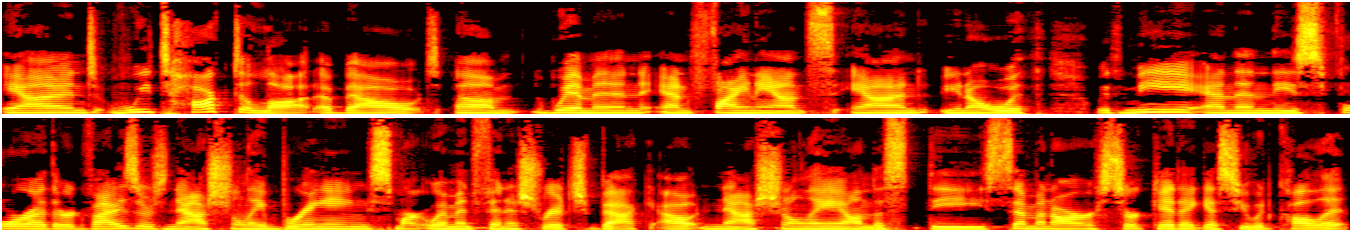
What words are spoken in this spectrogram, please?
And we talked a lot about um, women and finance, and you know, with with me and then these four other advisors nationally, bringing Smart Women Finish Rich back out nationally on the the seminar circuit, I guess you would call it.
